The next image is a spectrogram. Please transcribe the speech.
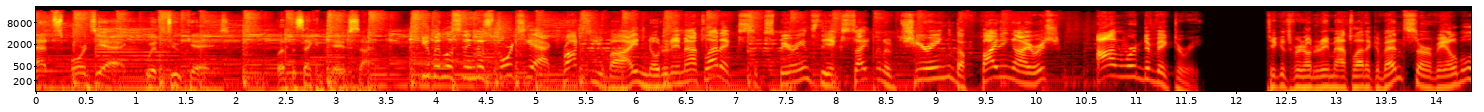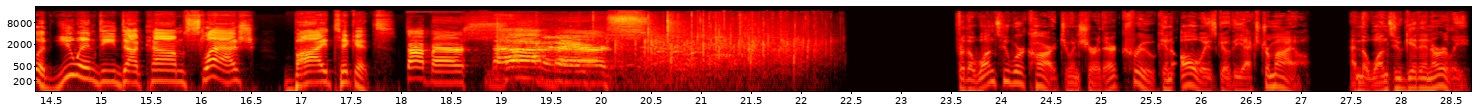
at Sports Yak with two Ks, but the second K is silent. You've been listening to Sports Yak, brought to you by Notre Dame Athletics. Experience the excitement of cheering the Fighting Irish onward to victory. Tickets for Notre Dame athletic events are available at und.com slash buy tickets. The Bears. The Bears. For the ones who work hard to ensure their crew can always go the extra mile, and the ones who get in early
